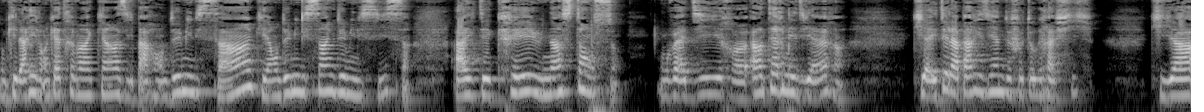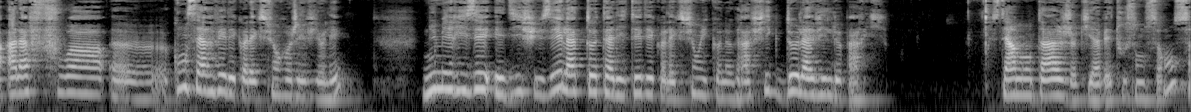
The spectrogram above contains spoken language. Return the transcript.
donc il arrive en 95, il part en 2005 et en 2005-2006 a été créée une instance, on va dire euh, intermédiaire, qui a été la Parisienne de photographie, qui a à la fois conservé les collections Roger Violet, numérisé et diffusé la totalité des collections iconographiques de la ville de Paris. C'était un montage qui avait tout son sens.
